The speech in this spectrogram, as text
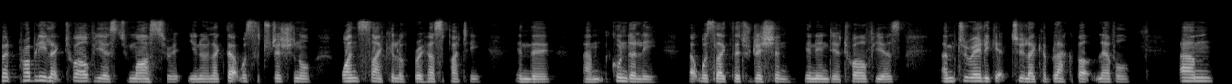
but probably like 12 years to master it. You know, like that was the traditional one cycle of Brihaspati in the um, Kundali. That was like the tradition in India, 12 years um, to really get to like a black belt level. Um,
